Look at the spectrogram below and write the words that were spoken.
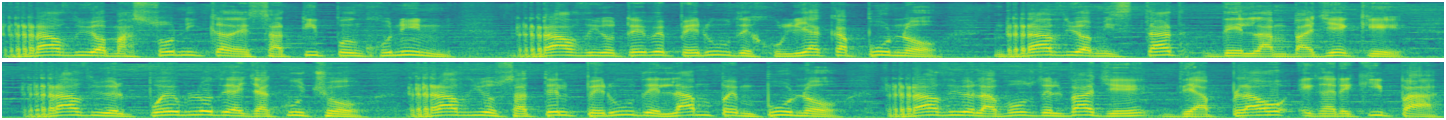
Radio Amazónica de Satipo en Junín, Radio TV Perú de Juliaca Puno, Radio Amistad de Lambayeque, Radio El Pueblo de Ayacucho, Radio Satel Perú de Lampa en Puno, Radio La Voz del Valle de Aplao en Arequipa,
